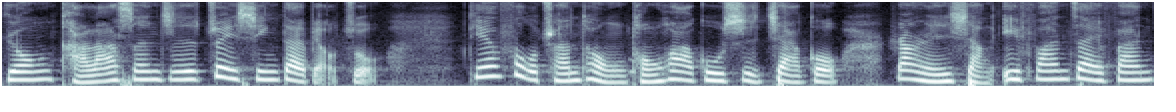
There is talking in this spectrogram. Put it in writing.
雍·卡拉森之最新代表作。颠覆传统童话故事架构，让人想一翻再翻，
